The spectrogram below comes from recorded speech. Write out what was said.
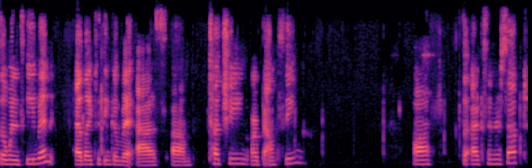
So when it's even, I'd like to think of it as um, touching or bouncing off the x-intercept.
